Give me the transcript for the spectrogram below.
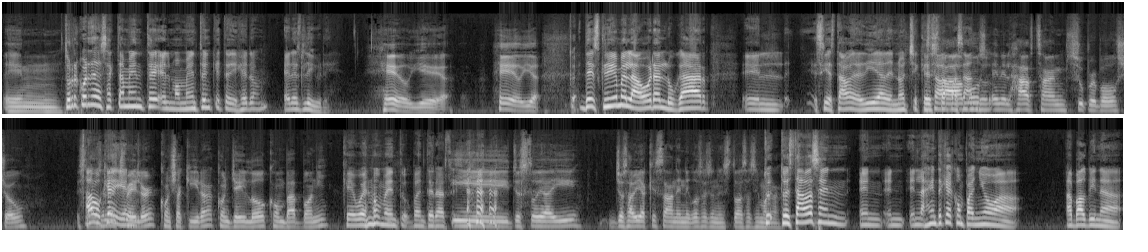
Em, ¿Tú recuerdas exactamente el momento en que te dijeron, eres libre? Hell yeah. Hell yeah. Descríbeme la hora, el lugar, el, si estaba de día, de noche, qué estaba Estábamos pasando. en el halftime Super Bowl show. Estábamos ok, en el en- trailer con Shakira, con J-Lo, con Bad Bunny. Qué buen momento para enterarse. Y yo estoy ahí. Yo sabía que estaban en negociaciones toda esa ¿Tú, semana. tú estabas en, en, en- en la gente que acompañó a, a Balvin a,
